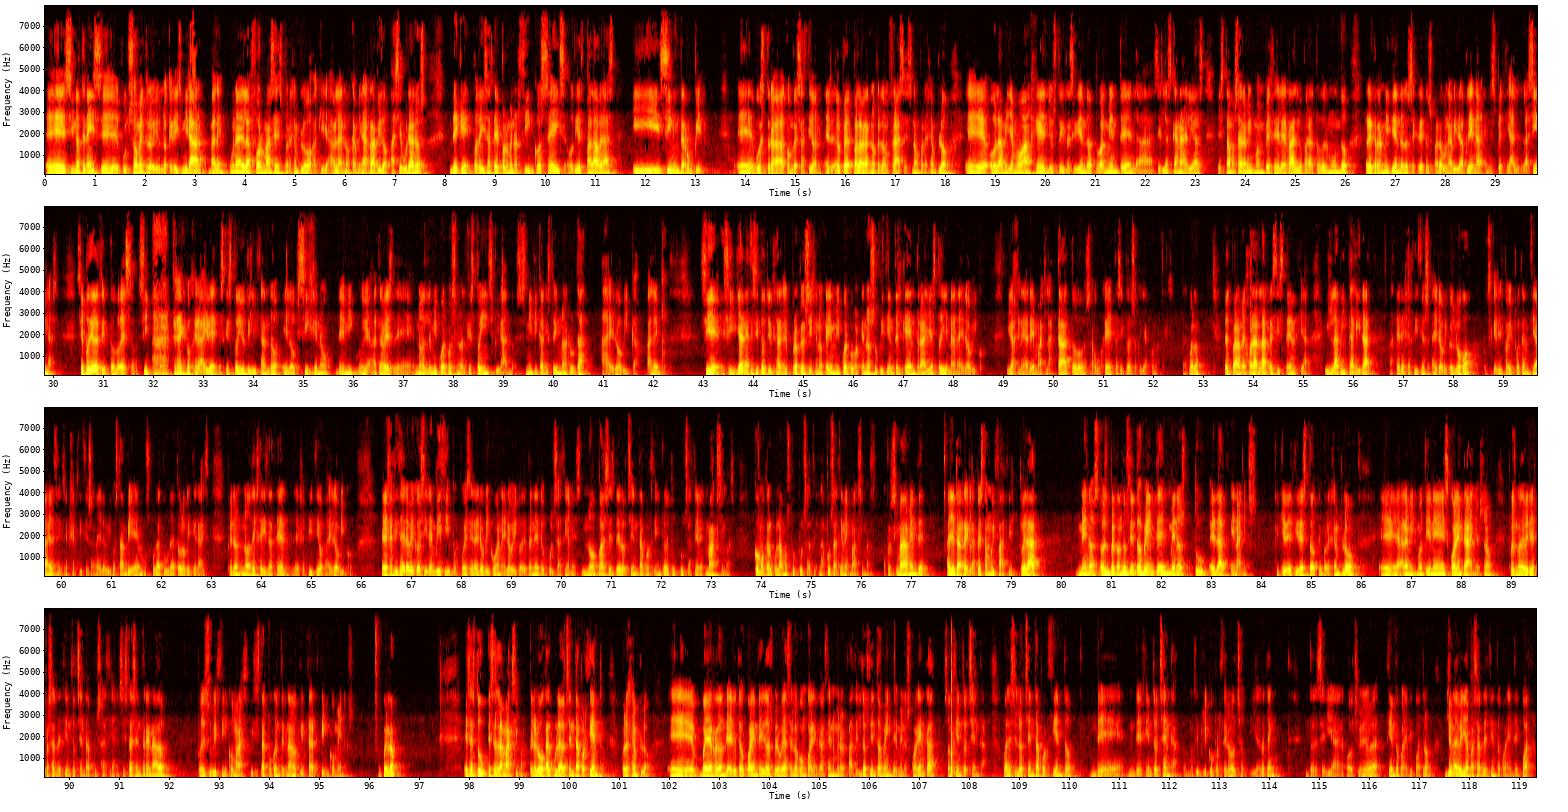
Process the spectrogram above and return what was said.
Eh, si no tenéis pulsómetro y lo queréis mirar, ¿vale? Una de las formas es, por ejemplo, aquí hablan, ¿no? Caminar rápido, aseguraros de que podéis hacer por lo menos 5, 6 o 10 palabras y sin interrumpir eh, vuestra conversación. Eh, palabras, no, perdón, frases, ¿no? Por ejemplo, eh, hola, me llamo Ángel, yo estoy residiendo actualmente en las Islas Canarias, estamos ahora mismo en PCL Radio para todo el mundo, retransmitiendo los secretos para una vida plena, en especial las INAS. Si he podido decir todo eso sin tener que coger aire, es que estoy utilizando el oxígeno de mi, a través de, no el de mi cuerpo, sino el que estoy inspirando. Significa que estoy en una ruta aeróbica, ¿vale? Si, ya necesito utilizar el propio oxígeno que hay en mi cuerpo porque no es suficiente el que entra, ya estoy en anaeróbico. Y ya generaré más lactatos, agujetas y todo eso que ya conocéis. ¿De acuerdo? Entonces, para mejorar la resistencia y la vitalidad, hacer ejercicios aeróbicos. Y luego, pues si queréis, podéis potenciar ejercicios anaeróbicos también, musculatura, todo lo que queráis. Pero no dejéis de hacer el ejercicio aeróbico. ¿El ejercicio aeróbico es ir en bici? Pues puede ser aeróbico o anaeróbico, depende de tus pulsaciones. No pases del 80% de tus pulsaciones máximas. ¿Cómo calculamos tus las pulsaciones máximas? Aproximadamente, hay otra regla, pero esta es muy fácil. Tu edad menos, perdón, 220 menos tu edad en años. ¿Qué quiere decir esto? Que, por ejemplo, eh, ahora mismo tienes 40 años, ¿no? Pues no deberías pasar de 180 pulsaciones. Si estás entrenado, puedes subir 5 más. Y si estás poco entrenado, quitar 5 menos. ¿De acuerdo? Esa es, la máxima, pero luego calcula el 80%. Por ejemplo, eh, voy a redondear, yo tengo 42, pero voy a hacerlo con 40, va a ser número fácil. 220 menos 40 son 180. ¿Cuál es el 80% de, de 180? Pues multiplico por 0,8 y ya lo tengo. Entonces serían 8, 144. Yo no debería pasar de 144.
